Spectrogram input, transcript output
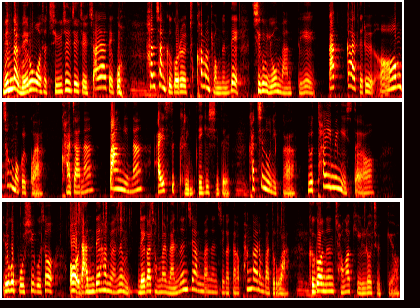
맨날 외로워서 질질질질 짜야 되고 음. 한참 그거를 툭 하면 겪는데 지금 요 맘때에 깎아들을 엄청 먹을 거야. 과자나 빵이나 아이스크림, 애기 씨들. 음. 같이 노니까 요 타이밍이 있어요. 요거 보시고서 어 난데 하면은 내가 정말 맞는지 안 맞는지 갖다가 판가름 받으러 와. 음. 그거는 정확히 일러줄게요.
